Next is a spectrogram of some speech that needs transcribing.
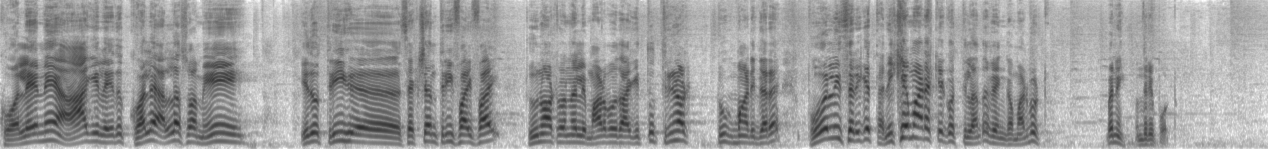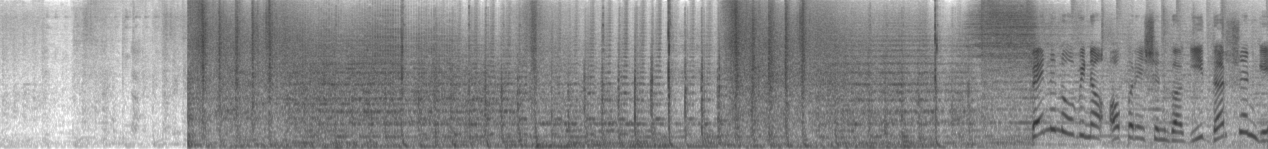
ಕೊಲೆನೇ ಆಗಿಲ್ಲ. ಇದು ಕೊಲೆ ಅಲ್ಲ ಸ್ವಾಮಿ. ಇದು three section three five five, two naught ಒನ್ನಲ್ಲಿ ಮಾಡ್ಬೋದಾಗಿತ್ತು. ತ್ರೀ ನಾಟ್ ಟೂಗೆ ಮಾಡಿದ್ದಾರೆ. ಪೊಲೀಸರಿಗೆ ತನಿಖೆ ಮಾಡೋಕ್ಕೆ ಗೊತ್ತಿಲ್ಲ ಅಂತ ವ್ಯಂಗ್ಯ ಮಾಡಿಬಿಟ್ರು ಬನ್ನಿ, ಒಂದು ರಿಪೋರ್ಟ್. ಆಪರೇಷನ್ಗಾಗಿ ದರ್ಶನ್ಗೆ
